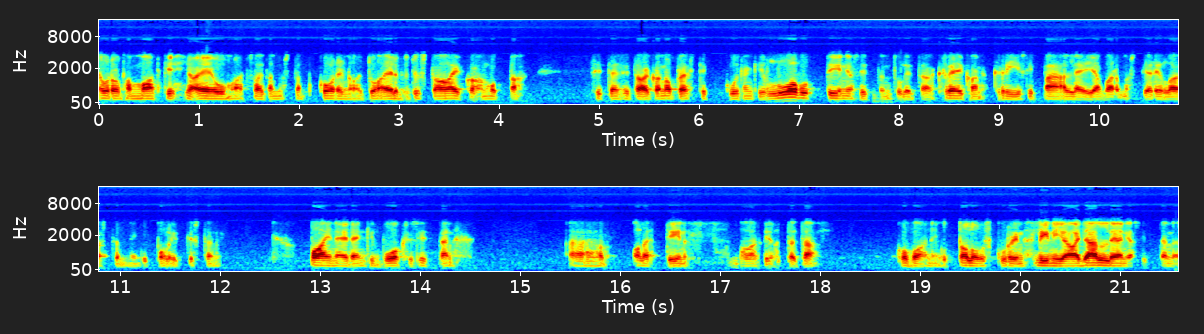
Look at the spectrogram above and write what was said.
Euroopan maatkin ja EU-maat sai tämmöistä koordinoitua elvytystä aikaan, mutta sitten sitä aika nopeasti kuitenkin luovuttiin ja sitten tuli tämä Kreikan kriisi päälle ja varmasti erilaisten niin kuin poliittisten paineidenkin vuoksi sitten ää, alettiin vaatia tätä kovaa niin kuin talouskurin linjaa jälleen ja sitten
